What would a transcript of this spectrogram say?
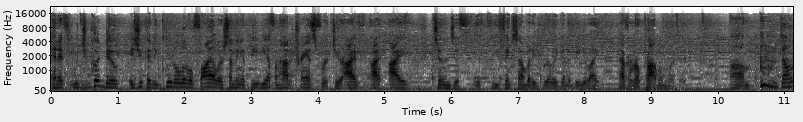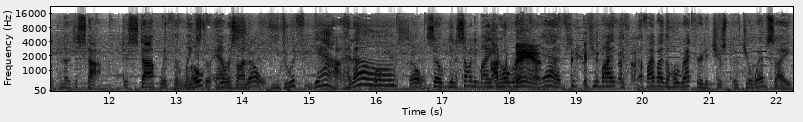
And if what you could do is you could include a little file or something, a PDF on how to transfer it to your i, I, iTunes if, if you think somebody's really going to be like have a real problem with it. Um, don't no, just stop. Just stop with the links Promote to Amazon. yourself. You do it. For, yeah. Hello. Promote yourself. So you know somebody buys Not your whole the rec- man. Yeah. If you if you buy if, if I buy the whole record at your at your website.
